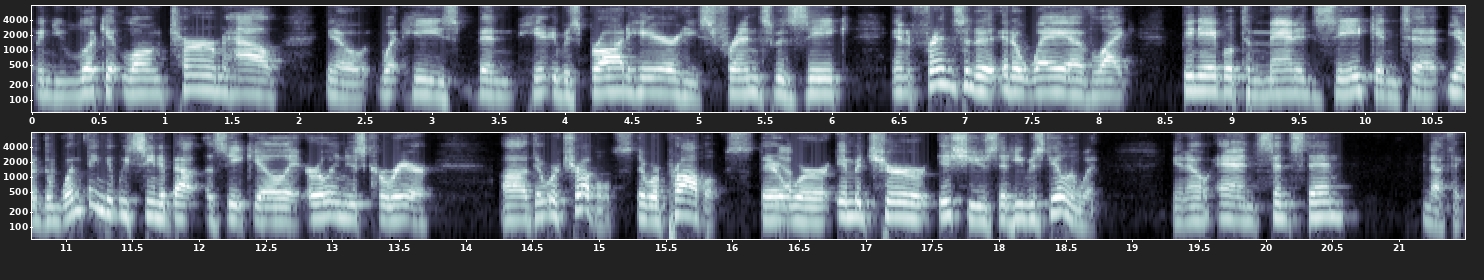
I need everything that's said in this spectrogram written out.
when you look at long term, how you know what he's been here. He was brought here. He's friends with Zeke and friends in a in a way of like being able to manage Zeke and to you know the one thing that we've seen about Ezekiel early in his career, uh, there were troubles, there were problems, there yep. were immature issues that he was dealing with. You know, and since then, nothing,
